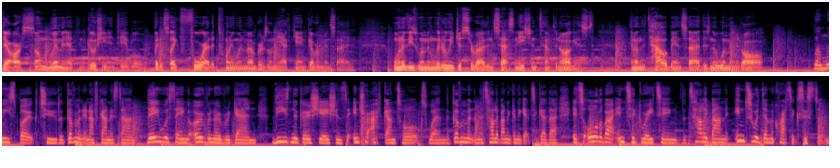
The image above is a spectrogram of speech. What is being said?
there are some women at the negotiating table, but it's like four out of 21 members on the Afghan government side. One of these women literally just survived an assassination attempt in August. And on the Taliban side, there's no women at all. When we spoke to the government in Afghanistan, they were saying over and over again these negotiations, the intra Afghan talks, when the government and the Taliban are going to get together, it's all about integrating the Taliban into a democratic system.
